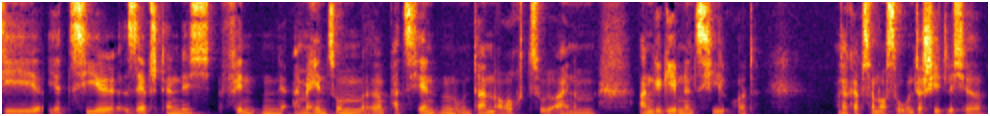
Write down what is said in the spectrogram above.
die ihr Ziel selbstständig finden, einmal hin zum äh, Patienten und dann auch zu einem angegebenen Zielort. Und da gab es dann auch so unterschiedliche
